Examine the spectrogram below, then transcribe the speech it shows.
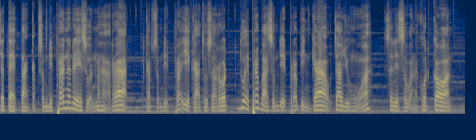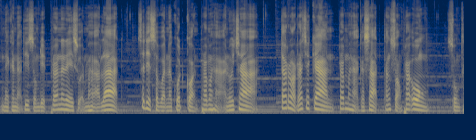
จะแตกต่างกับสมเด็จพระนเรศวรมหาราช กับสมเด็จพระเอกาทศรสด้วยพระบาทสมเด็จพระปิ่นเกล้าเจ้าอยู่หัว เสด็จสวรรคตก่อน ในขณะที่สมเด็จพระนเรศวรมหาราช เสด็จสวรรคตก่อนพระมหาอนุชา ตลอดรัชกาลพระมหากษัตริย์ทั้งสองพระองค์ ทรงท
